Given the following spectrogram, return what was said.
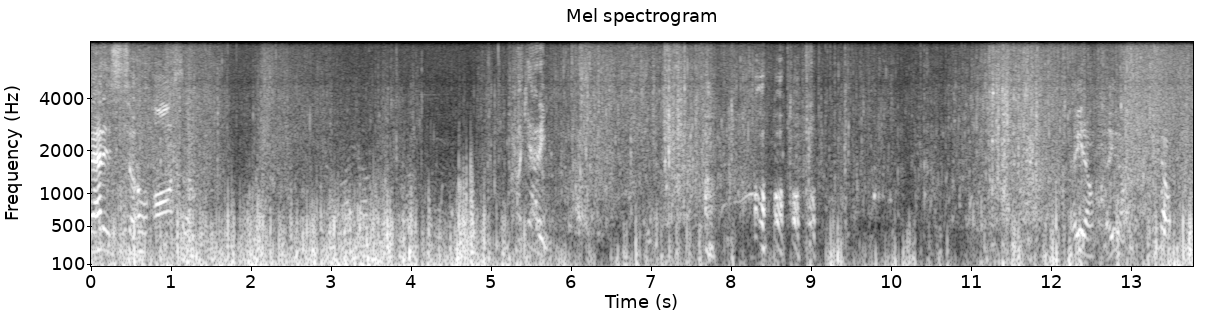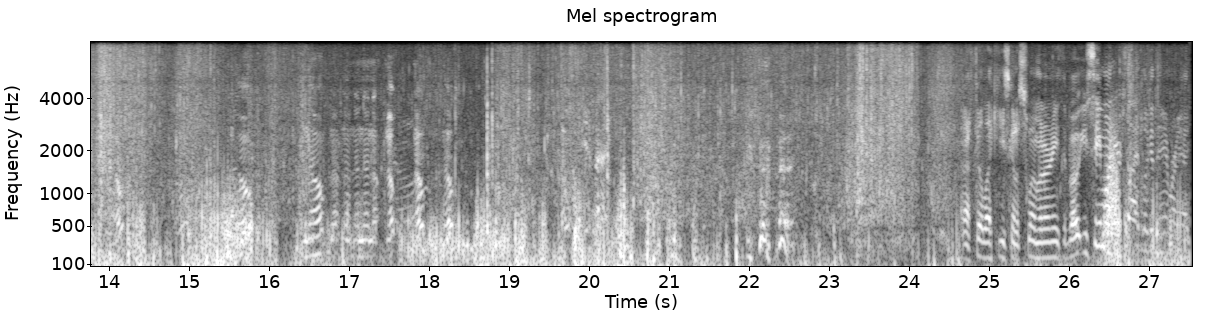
That is so awesome. Look at him. No, you don't. No, you don't. You don't. Nope. Nope. Nope. No, no, no, no, no, get back. And I feel like he's going to swim underneath the boat. You see him on your side? Look at the hammerhead.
